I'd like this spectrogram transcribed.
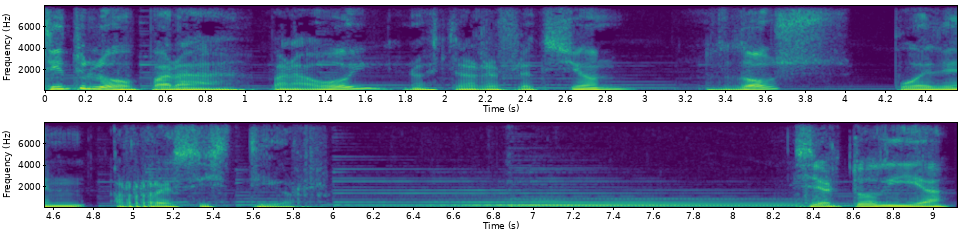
título para, para hoy, nuestra reflexión, dos pueden resistir. Cierto día,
